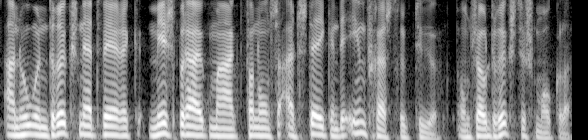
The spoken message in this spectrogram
aan hoe een drugsnetwerk misbruik maakt van onze uitstekende infrastructuur om zo drugs te smokkelen.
